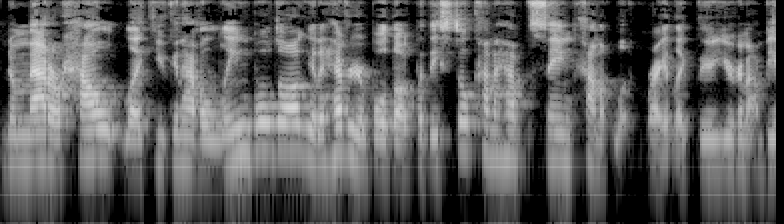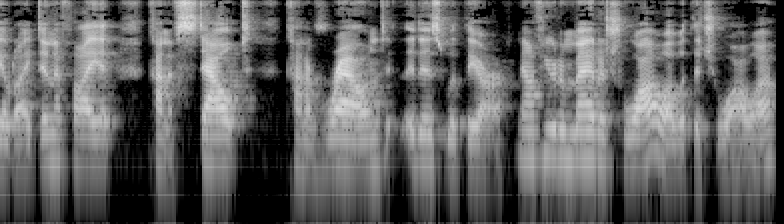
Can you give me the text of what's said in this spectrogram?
no matter how, like you can have a lean bulldog and a heavier bulldog, but they still kind of have the same kind of look, right? Like you're going to be able to identify it, kind of stout, kind of round. It is what they are. Now, if you were to mate a Chihuahua with a Chihuahua,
